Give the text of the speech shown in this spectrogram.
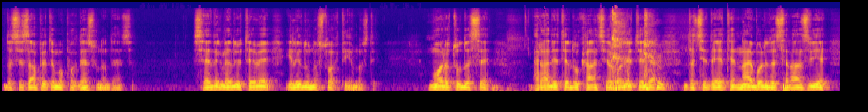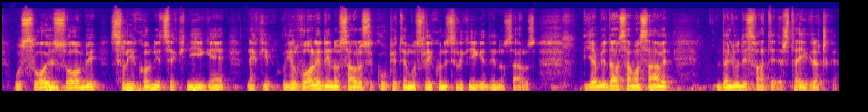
da se zapetamo, pa gde su na deca? Sede, gledaju TV ili idu na sto aktivnosti. Mora tu da se radi te edukacija roditelja, da će dete najbolje da se razvije u svojoj sobi, slikovnice, knjige, neki, jel voli dinosauruse, kupite mu slikovnice ili knjige dinosaurus. Ja bih dao samo savet da ljudi shvate šta je igračka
